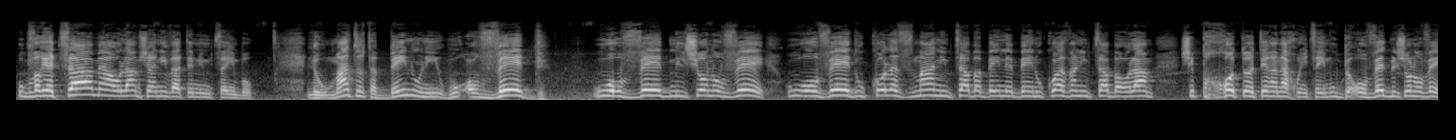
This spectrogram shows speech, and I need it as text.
הוא כבר יצא מהעולם שאני ואתם נמצאים בו. לעומת זאת, הבינוני הוא עובד. הוא עובד מלשון הווה, הוא עובד, הוא כל הזמן נמצא בבין לבין, הוא כל הזמן נמצא בעולם שפחות או יותר אנחנו נמצאים, הוא עובד מלשון הווה.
